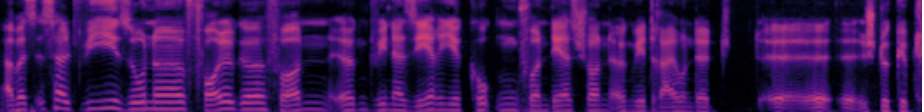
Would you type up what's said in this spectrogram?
Aber es ist halt wie so eine Folge von irgendwie einer Serie gucken, von der es schon irgendwie 300 äh, äh, Stück gibt.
